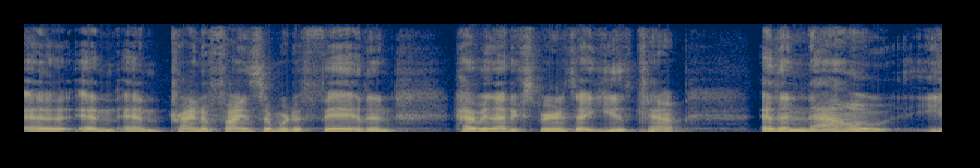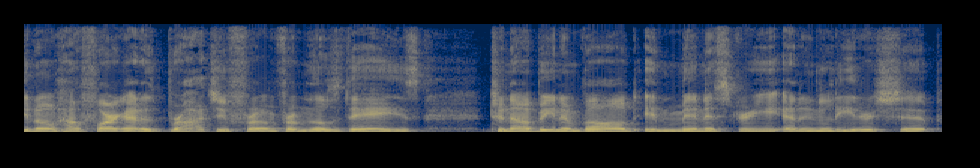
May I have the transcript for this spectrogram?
uh, and and trying to find somewhere to fit, and then having that experience at youth camp, and then now, you know, how far God has brought you from from those days to now being involved in ministry and in leadership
